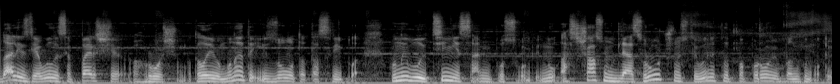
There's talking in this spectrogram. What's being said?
Далі з'явилися перші гроші, металеві монети із золота та срібла. Вони були цінні самі по собі. Ну а з часом для зручності виникли паперові банкноти.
